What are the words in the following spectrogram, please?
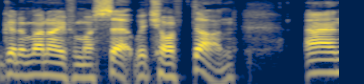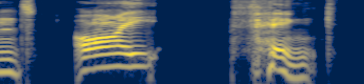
going to run over my set, which I've done, and I think.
